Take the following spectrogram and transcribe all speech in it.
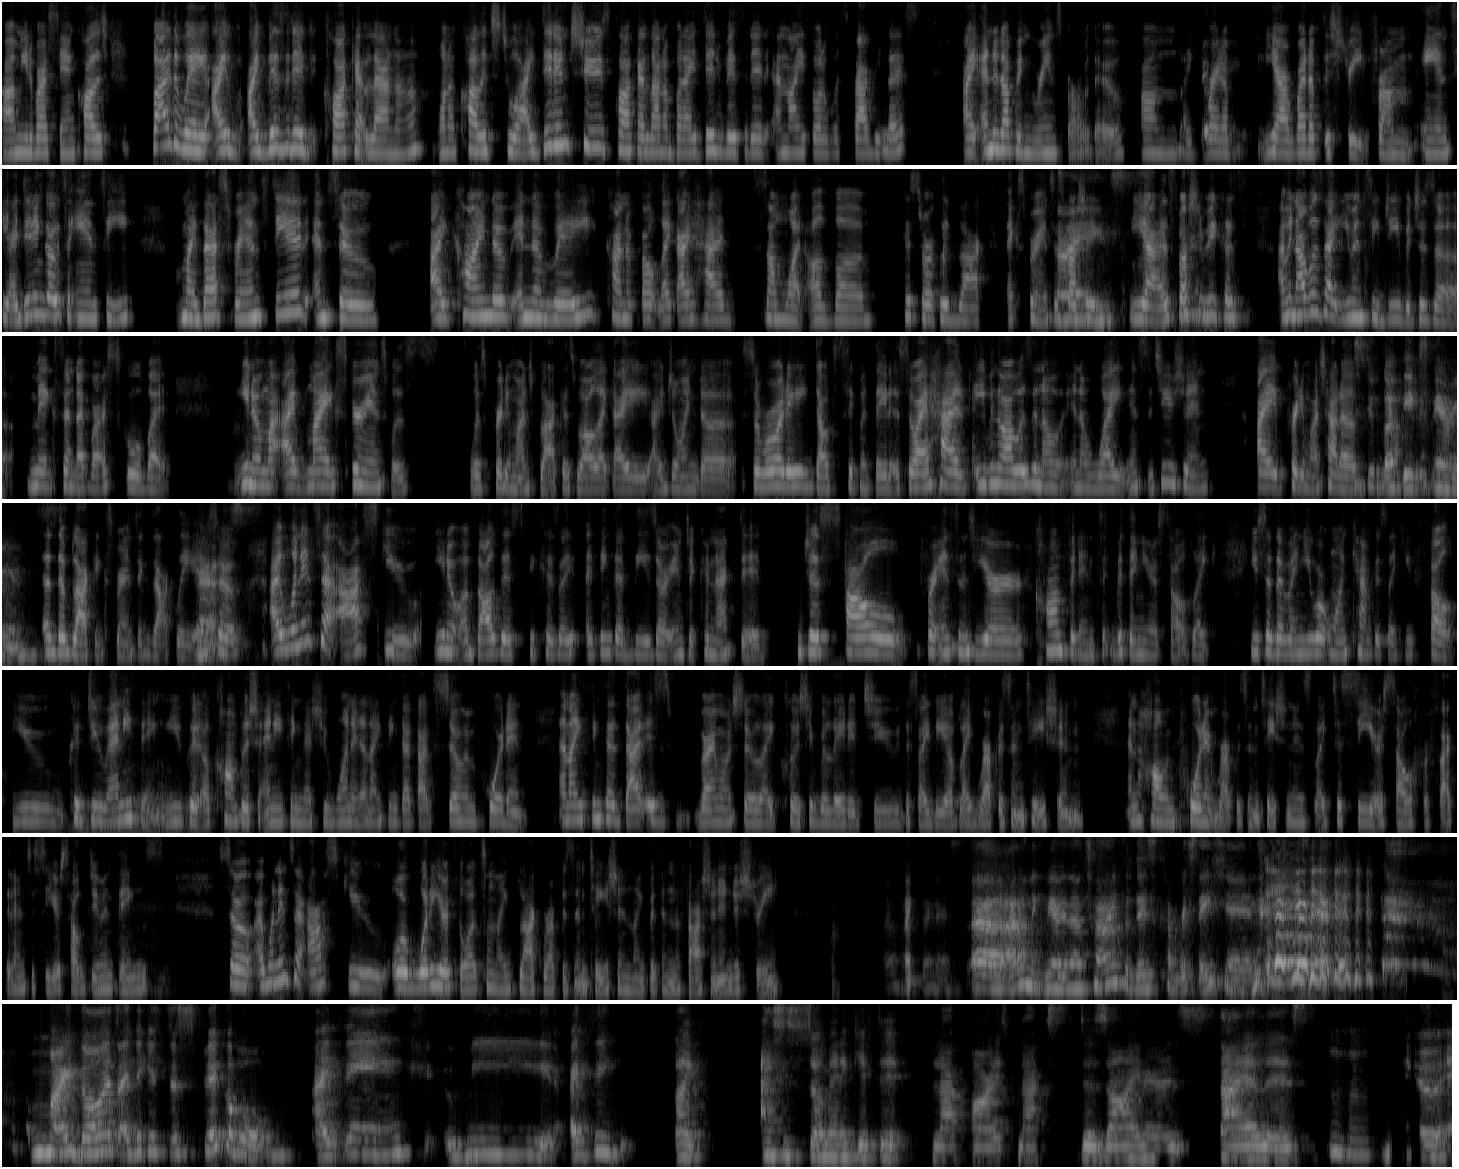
um, university and college by the way, I I visited Clark Atlanta on a college tour. I didn't choose Clark Atlanta, but I did visit it, and I thought it was fabulous. I ended up in Greensboro though, um, like right up, yeah, right up the street from A&T. I didn't go to A&T. My best friends did, and so I kind of, in a way, kind of felt like I had somewhat of a historically black experience, especially nice. yeah, especially because I mean I was at UNCG, which is a mixed and diverse school, but you know my I, my experience was was pretty much black as well like i i joined a sorority delta sigma theta so i had even though i was in a in a white institution i pretty much had a still got the experience uh, the black experience exactly yes. and so i wanted to ask you you know about this because i i think that these are interconnected just how for instance your confidence within yourself like you said that when you were on campus like you felt you could do anything you could accomplish anything that you wanted and i think that that's so important and i think that that is very much so like closely related to this idea of like representation and how important representation is like to see yourself reflected and to see yourself doing things. So i wanted to ask you or what are your thoughts on like black representation like within the fashion industry? Oh my goodness. Uh, i don't think we have enough time for this conversation. My thoughts i think it's despicable. I think we i think like I see so many gifted black artists, black designers, stylists, mm-hmm. you know,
